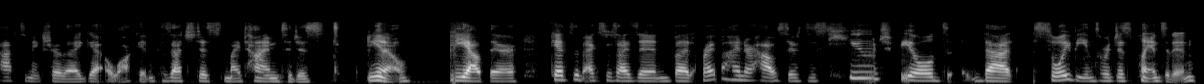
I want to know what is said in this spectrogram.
have to make sure that I get a walk in because that's just my time to just, you know, be out there, get some exercise in. But right behind our house, there's this huge field that soybeans were just planted in.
